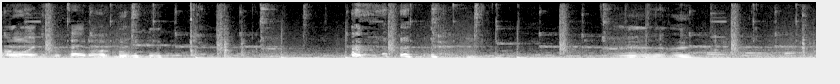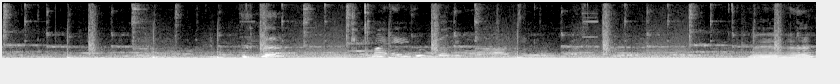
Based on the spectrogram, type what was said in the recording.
Orange potato. Mm-hmm. Mm-hmm. My age is really wild. Mm-hmm.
